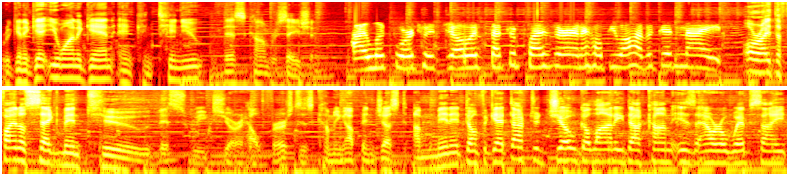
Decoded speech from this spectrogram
We're going to get you on again and continue this conversation. I look forward to it, Joe. It's such a pleasure, and I hope you all have a good night. All right, the final segment to this week's Your Health First is coming up in just a minute. Don't forget, drjoegalati.com is our website.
